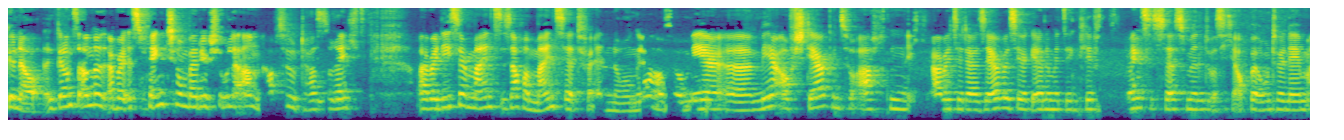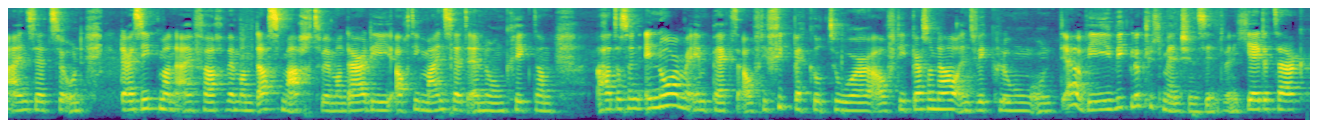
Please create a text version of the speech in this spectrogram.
genau, ganz anders, aber es fängt schon bei der Schule an, absolut, hast du recht. Aber dieser Mindset ist auch eine Mindset-Veränderung. Ja? Also mehr, äh, mehr auf Stärken zu achten. Ich arbeite da selber sehr gerne mit dem Cliff Strengths Assessment, was ich auch bei Unternehmen einsetze. Und da sieht man einfach, wenn man das macht, wenn man da die, auch die Mindset-Änderung kriegt, dann hat das einen enormen Impact auf die Feedback-Kultur, auf die Personalentwicklung und ja, wie, wie glücklich Menschen sind. Wenn ich jeden Tag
